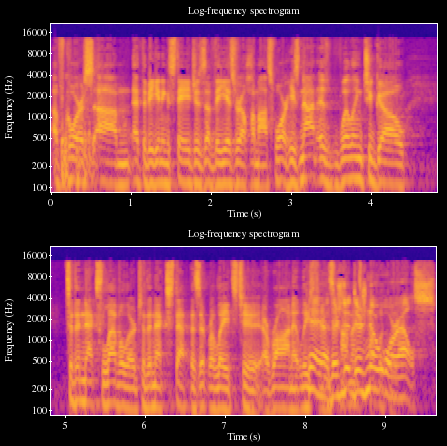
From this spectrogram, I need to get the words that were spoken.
of course, um, at the beginning stages of the Israel-Hamas war. He's not as willing to go to the next level or to the next step as it relates to Iran. At least, yeah, no, there's there's no or else.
